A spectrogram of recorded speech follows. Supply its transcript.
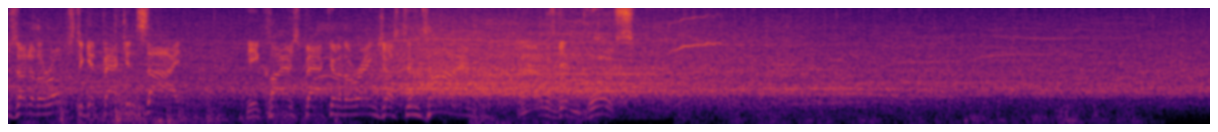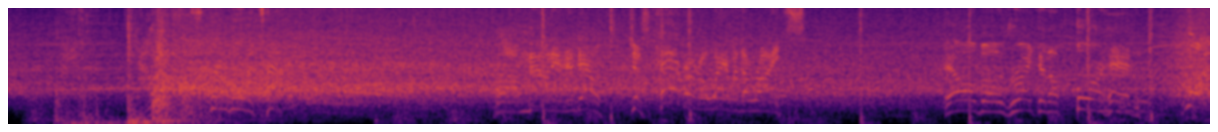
Goes under the ropes to get back inside. He climbs back into the ring just in time. That was getting close. Springboard attack. Oh, mounting and now just hammering away with the rights. Elbows right to the forehead. One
